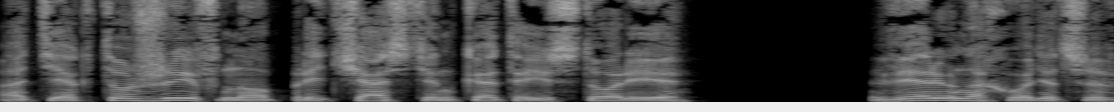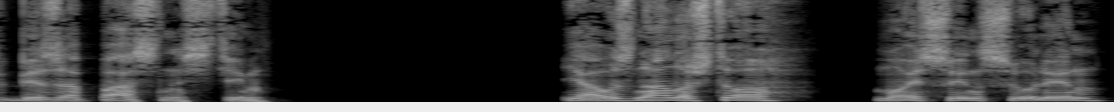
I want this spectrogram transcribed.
А те, кто жив, но причастен к этой истории, верю, находятся в безопасности. Я узнала, что мой сын Сулин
